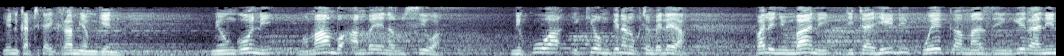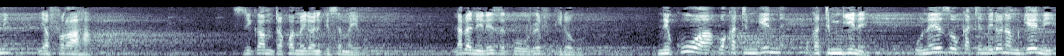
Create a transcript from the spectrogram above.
Hiyo ni katika ikramu ya mgeni. Miongoni mwa mambo ambayo yanaruhusiwa ni kuwa ikiwa mgeni amekutembelea pale nyumbani jitahidi kuweka mazingira nini ya furaha. Si kama mtakuwa milioni nikisema hivyo. Labda nieleze kwa urefu kidogo. Ni kuwa wakati mwingine wakati mwingine unaweza ukatembelewa na mgeni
